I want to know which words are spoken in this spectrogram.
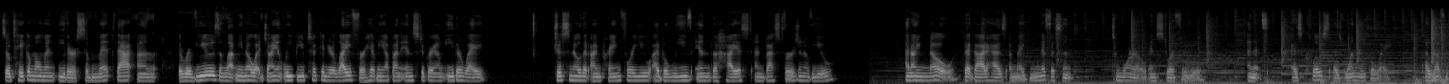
So take a moment, either submit that on the reviews and let me know what giant leap you took in your life or hit me up on Instagram. Either way, just know that I'm praying for you. I believe in the highest and best version of you. And I know that God has a magnificent tomorrow in store for you. And it's as close as one leap away. I love you.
